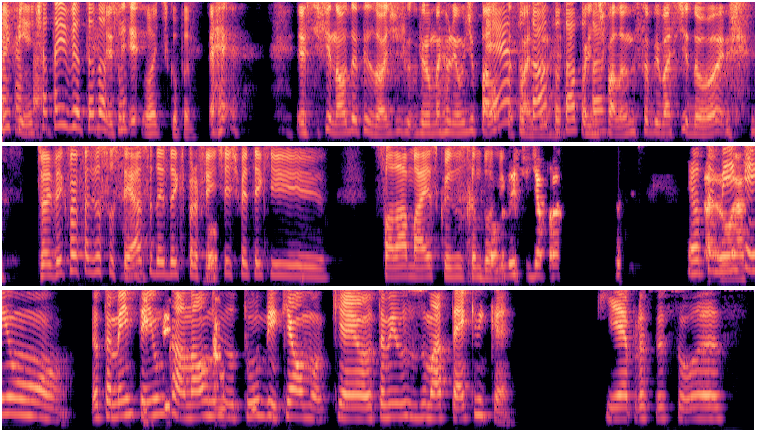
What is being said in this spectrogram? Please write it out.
Enfim, a gente já tá inventando assuntos. Esse, oh, desculpa. esse final do episódio virou uma reunião de pauta, é, total, quase, né? total, total. A gente falando sobre bastidores. Tu vai ver que vai fazer sucesso, e daí daqui pra frente a gente vai ter que falar mais coisas randômicas. Vamos decidir a próxima. Eu também eu tenho. Eu também tenho um canal no YouTube que é uma, que é, eu também uso uma técnica que é para as pessoas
